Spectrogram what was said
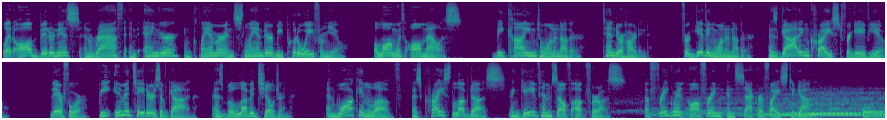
Let all bitterness and wrath and anger and clamor and slander be put away from you, along with all malice. Be kind to one another, tender-hearted, forgiving one another, as God in Christ forgave you." Therefore, be imitators of God as beloved children, and walk in love as Christ loved us and gave himself up for us, a fragrant offering and sacrifice to God.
